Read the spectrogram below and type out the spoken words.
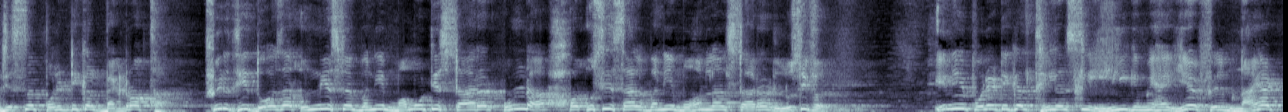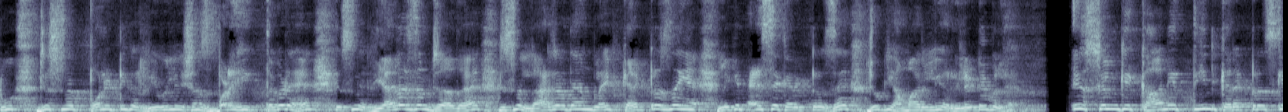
जिसमें पॉलिटिकल बैकड्रॉप था। फिर थी 2019 में बनी ममूटी स्टारर उंडा और उसी साल बनी मोहनलाल स्टारर लुसीफर। इन्हीं पॉलिटिकल थ्रिलर्स की लीग में है ये फ़िल्म नाया टू, जिसमें पॉलिटिकल रिवलेशन बड़े ही तगड़े हैं। इसमें रियलिज्म ज़्यादा है, जिसमें लार्जर देन लाइफ कैरेक्टर्स नहीं है, लेकिन ऐसे कैरेक्टर्स हैं जो कि हमारे लिए रिलेटेबल है। इस फ़िल्म की कहानी तीन कैरेक्टर्स के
